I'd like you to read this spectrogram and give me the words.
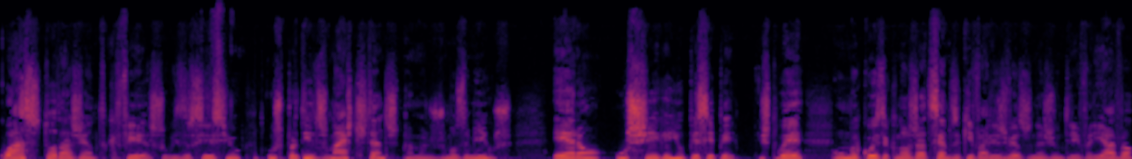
quase toda a gente que fez o exercício, os partidos mais distantes, pelo menos os meus amigos, eram o Chega e o PCP. Isto é, uma coisa que nós já dissemos aqui várias vezes na geometria variável,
